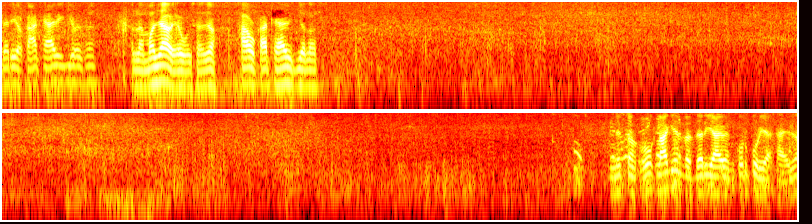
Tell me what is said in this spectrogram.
દરિયો કાંઠે આવી ગયો છે. એટલે મજા આવે એવું છે જો. હાવ કાંઠે આવી ગયેલો છે. નીતુ તો ભૂખ લાગે ને તો દરિયા આવે ને કુરકુરિયા ખાય જો.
